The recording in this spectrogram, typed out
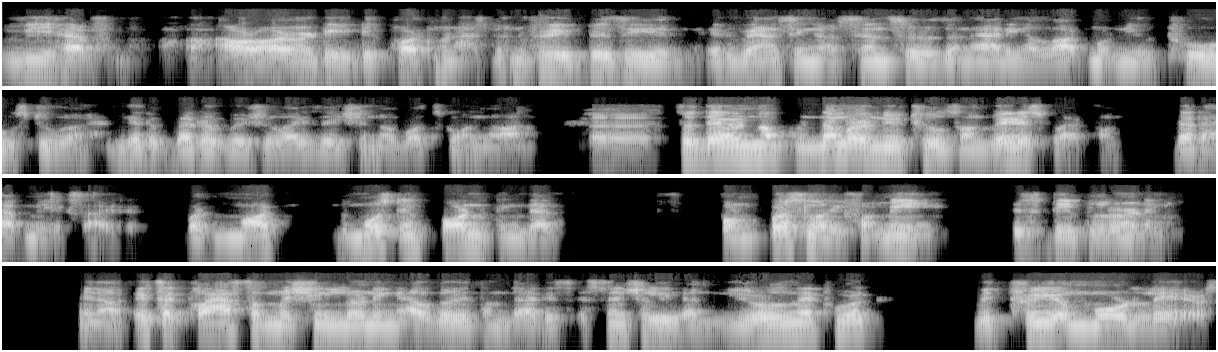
we have our R&D department has been very busy in advancing our sensors and adding a lot more new tools to uh, get a better visualization of what's going on. Uh-huh. So there are a no, number of new tools on various platforms that have me excited. But more, the most important thing that for personally for me is deep learning. You know it's a class of machine learning algorithm that is essentially a neural network with three or more layers.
